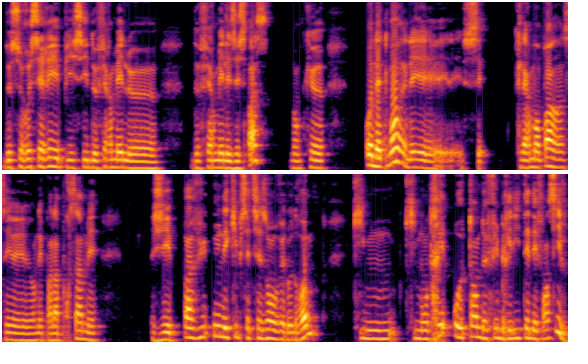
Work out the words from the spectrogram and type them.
de se resserrer et puis essayer de fermer le, de fermer les espaces. Donc, euh, honnêtement, c'est clairement pas, hein, on n'est pas là pour ça, mais j'ai pas vu une équipe cette saison au Vélodrome qui, qui montrait autant de fébrilité défensive.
